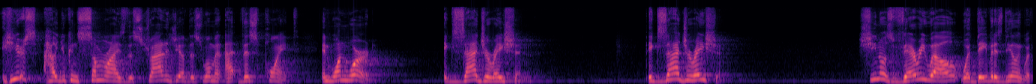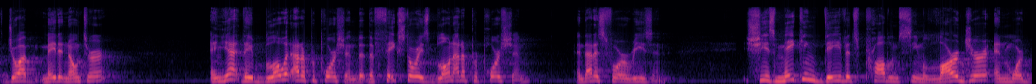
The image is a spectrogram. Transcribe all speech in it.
here's how you can summarize the strategy of this woman at this point in one word exaggeration. Exaggeration. She knows very well what David is dealing with. Joab made it known to her. And yet they blow it out of proportion. The, the fake story is blown out of proportion, and that is for a reason. She is making David's problem seem larger and more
